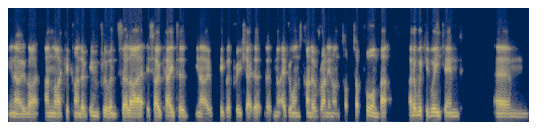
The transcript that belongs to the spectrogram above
you know, like unlike a kind of influencer, like it's okay to you know people appreciate that, that not everyone's kind of running on top top form. But I had a wicked weekend. Um,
